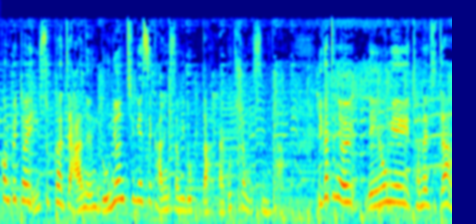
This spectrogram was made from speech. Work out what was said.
컴퓨터에 익숙하지 않은 노년층에 쓸 가능성이 높다라고 추정했습니다. 이 같은 열, 내용이 전해지자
